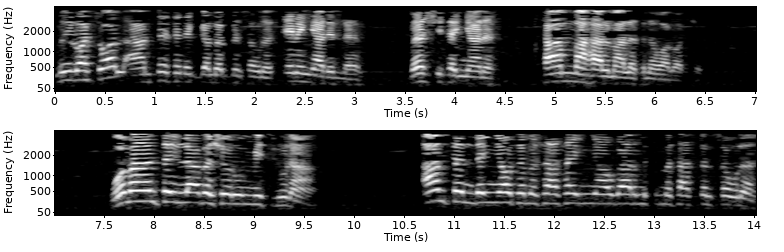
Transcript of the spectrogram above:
ምን ይሏቸዋል አንተ የተደገመብን ሰው ነህ ጤነኛ አይደለህም በሽተኛ ነህ ታማሃል ማለት ነው አሏቸው ወማ አንተ ኢላ በሸሩ ሚስሉና አንተ እንደኛው ተመሳሳይኛው ጋር የምትመሳሰል ሰው ነህ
